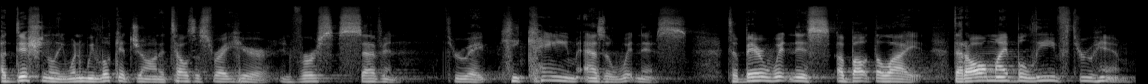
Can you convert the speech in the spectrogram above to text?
Additionally, when we look at John, it tells us right here in verse 7 through 8 He came as a witness to bear witness about the light, that all might believe through him.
